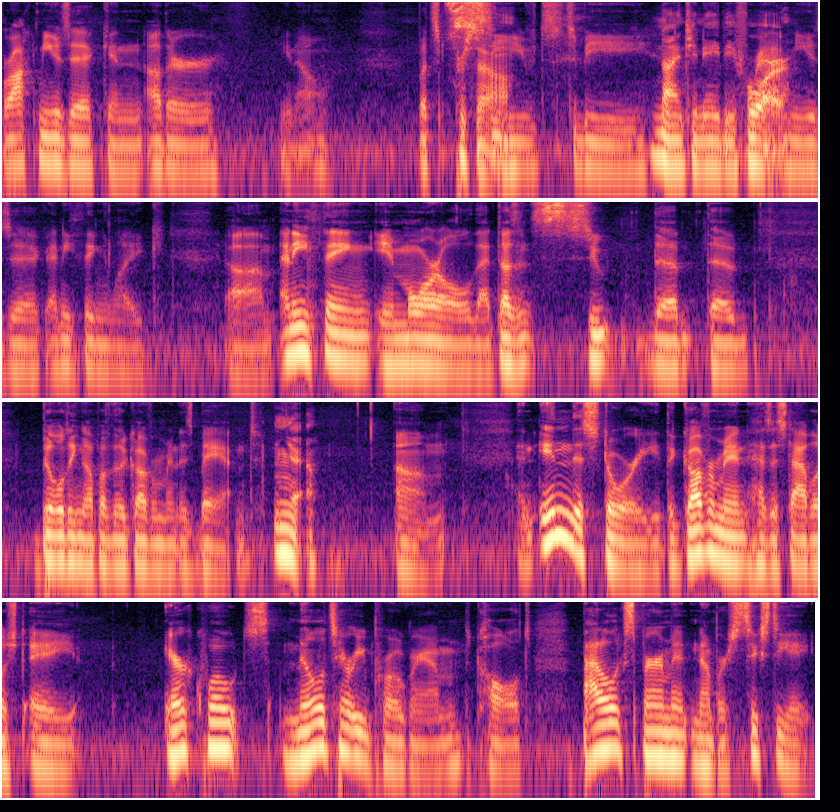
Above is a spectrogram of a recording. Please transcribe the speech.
rock music and other, you know, what's So- perceived to be 1984. rap music, anything like um, anything immoral that doesn't suit the the building up of the government is banned. Yeah. And in this story, the government has established a air quotes military program called Battle Experiment Number 68.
